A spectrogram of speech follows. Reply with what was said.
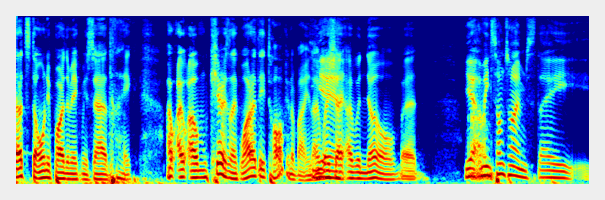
that's the only part that make me sad like I, I, i'm curious like what are they talking about you know i wish I, I would know but Yeah, I Um, mean, sometimes they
